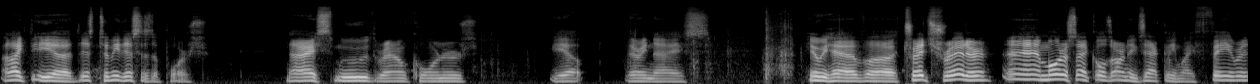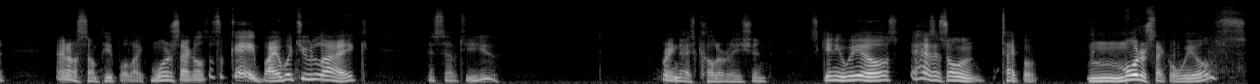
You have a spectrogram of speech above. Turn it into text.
I like the, uh, this, to me, this is a Porsche. Nice, smooth, round corners. Yep, very nice. Here we have uh, Tred Shredder. Eh, motorcycles aren't exactly my favorite. I know some people like motorcycles. It's okay. Buy what you like. It's up to you. Pretty nice coloration. Skinny wheels. It has its own type of motorcycle wheels.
